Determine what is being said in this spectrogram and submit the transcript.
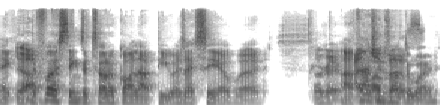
Like Yeah. the first things that sort of call out to you as I say a word. okay Uh, fashion's not the word.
